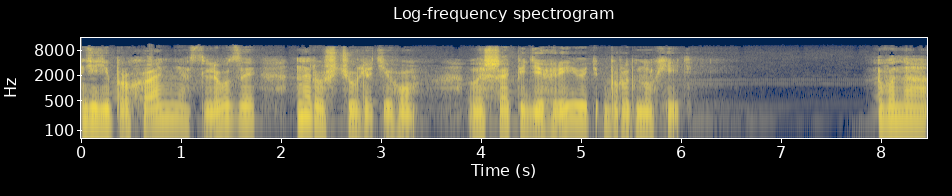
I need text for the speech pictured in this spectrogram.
Її прохання, сльози не розчулять його, лише підігріють брудну хіть. Вона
